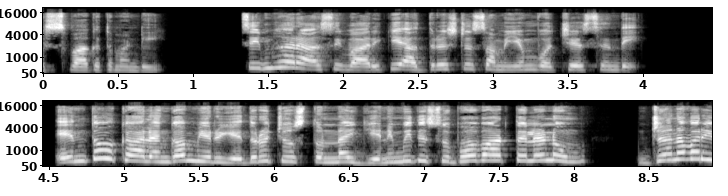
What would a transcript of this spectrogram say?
స్వాగతమండి. సింహరాశి వారికి అదృష్ట సమయం వచ్చేసింది. ఎంతో కాలంగా మీరు ఎదురు చూస్తున్న ఎనిమిది శుభవార్తలను జనవరి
